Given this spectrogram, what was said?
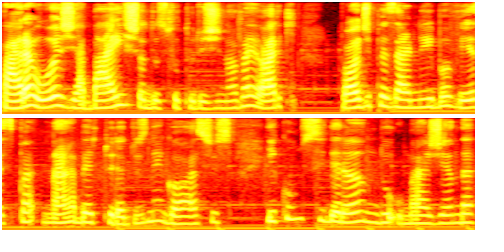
Para hoje, a baixa dos futuros de Nova York pode pesar no Ibovespa na abertura dos negócios e considerando uma agenda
